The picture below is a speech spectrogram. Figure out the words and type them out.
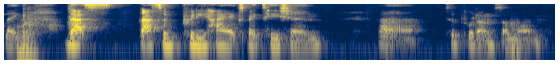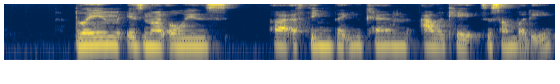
like Right. that's that's a pretty high expectation uh, to put on someone blame is not always uh, a thing that you can allocate to somebody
